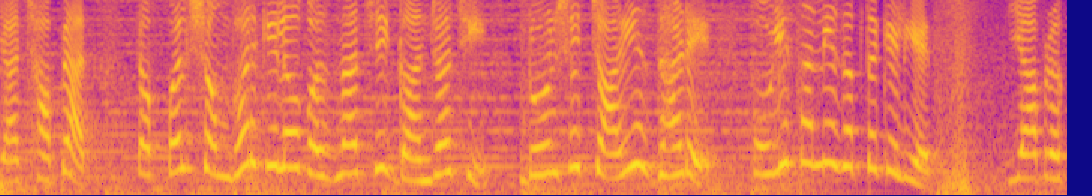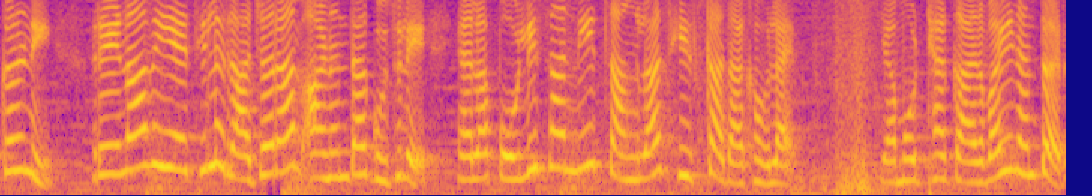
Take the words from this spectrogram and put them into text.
या छाप्यात तब्बल शंभर किलो वजनाची गांजाची दोनशे चाळीस झाडे पोलिसांनी जप्त केली आहेत. या प्रकरणी रेणावी येथील राजाराम आनंदा गुजले याला पोलिसांनी चांगलाच हिसका दाखवलाय. या मोठ्या कारवाईनंतर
